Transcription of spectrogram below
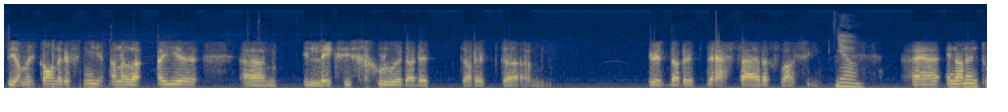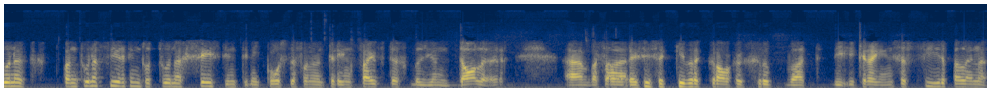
die Amerikaners nie aan hulle eie ehm um, eleksies glo dat dit dat dit ehm um, jy weet dat dit regverdig was nie. Ja. Uh, en dan in 20 van 2014 tot 2016 teen die koste van omtrent 50 miljard dollar ehm um, was daar 'n Russiese kuberkrakergroep wat die Oekraïense vuurpyl en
